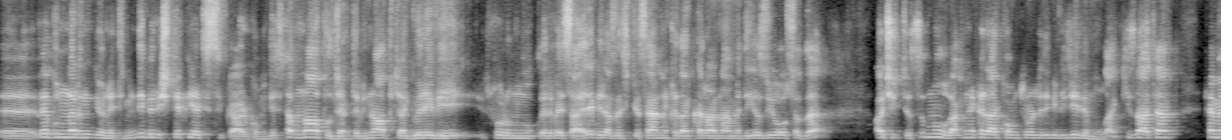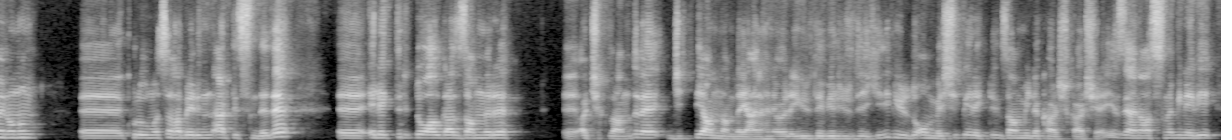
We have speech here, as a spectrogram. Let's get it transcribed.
Ee, ve bunların yönetiminde bir işte fiyat istikrarı komitesi. Tam ne yapılacak tabii, ne yapacak, görevi, sorumlulukları vesaire biraz açıkçası her ne kadar kararnamede yazıyor olsa da açıkçası muğlak, ne kadar kontrol edebileceği de muğlak ki zaten hemen onun e, kurulması haberinin ertesinde de e, elektrik doğalgaz zamları e, açıklandı ve ciddi anlamda yani hani öyle yüzde bir, yüzde iki değil, yüzde on beşlik bir elektrik zammıyla karşı karşıyayız. Yani aslında bir nevi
